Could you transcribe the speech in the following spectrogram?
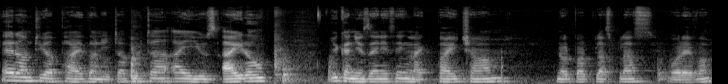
Head on to your Python interpreter. I use idle. You can use anything like PyCharm, Notepad++, whatever.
